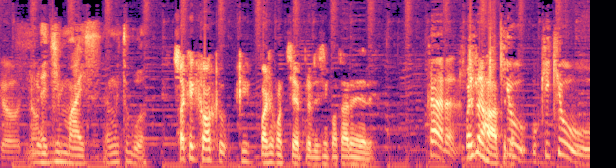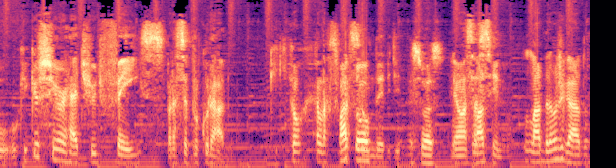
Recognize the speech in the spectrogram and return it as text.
Gold. Não. É demais, é muito boa. Só que qual que- o que pode acontecer pra eles encontrarem ele? Cara, Coisa o que, rápida. que o, o que que o o que que o Sr. Hatfield fez pra ser procurado? Que, que, qual que é a classificação Matou. dele? De... Pessoas. Ele é um assassino. Ladrão de gado.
